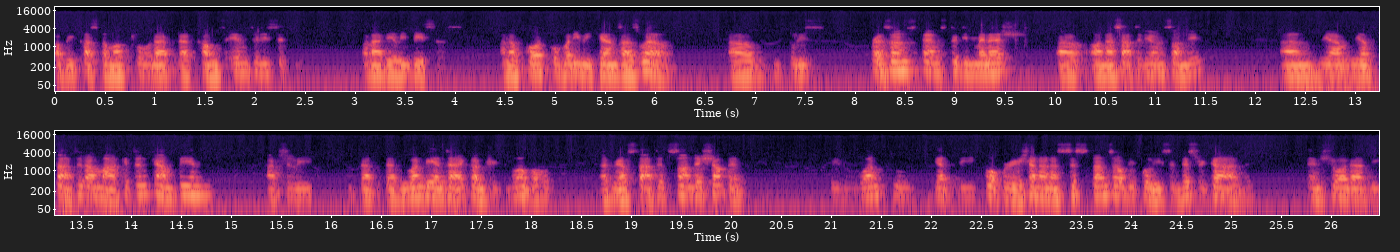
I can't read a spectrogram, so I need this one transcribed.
of the customer flow that, that comes into the city on a daily basis. And of course, over the weekends as well. Um, police presence tends to diminish uh, on a Saturday and Sunday. And we have, we have started a marketing campaign actually that, that we want the entire country to know about, that we have started Sunday shopping. We want to get the cooperation and assistance of the police in this regard to ensure that the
